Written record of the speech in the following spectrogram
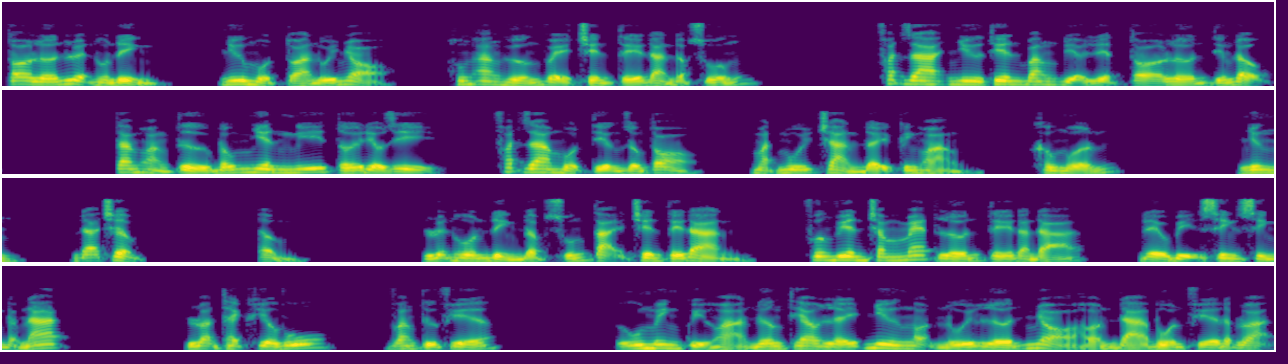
To lớn luyện hồn đỉnh, như một tòa núi nhỏ, hung hăng hướng về trên tế đàn đập xuống. Phát ra như thiên băng địa liệt to lớn tiếng động. Tam hoàng tử bỗng nhiên nghĩ tới điều gì, phát ra một tiếng giống to, mặt mũi tràn đầy kinh hoàng, không muốn. Nhưng, đã chậm. Ẩm. Luyện hồn đỉnh đập xuống tại trên tế đàn, phương viên trăm mét lớn tế đàn đá, đều bị sinh sinh đập nát. Loạn thạch khiêu vũ, vang tứ phía. U Minh quỷ hỏa nương theo lấy như ngọn núi lớn nhỏ hòn đá bốn phía đập loạn.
